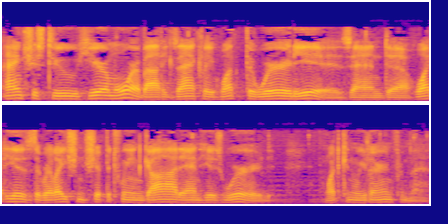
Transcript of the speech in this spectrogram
anxious to hear more about exactly what the Word is and uh, what is the relationship between God and His Word. What can we learn from that?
